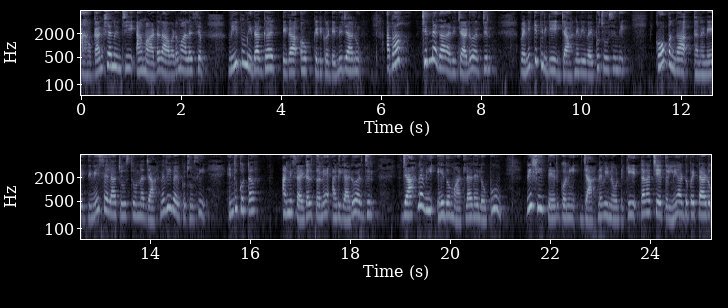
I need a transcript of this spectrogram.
ఆకాంక్ష నుంచి ఆ మాట రావడం ఆలస్యం. వీపు మీద గట్టిగా ఒక్కటి కొట్టింది జాను. అబ్బా చిన్నగా అరిచాడు అర్జున్. వెనక్కి తిరిగి జాహ్నవి వైపు చూసింది. కోపంగా తననే తినేసేలా చూస్తున్న జాహ్నవి వైపు చూసి ఎందుకు అని సైగల్తోనే అడిగాడు అర్జున్. జాహ్నవి ఏదో మాట్లాడేలోపు రిషి తేరుకొని జాహ్నవి నోటికి తన చేతుల్ని అడ్డుపెట్టాడు.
